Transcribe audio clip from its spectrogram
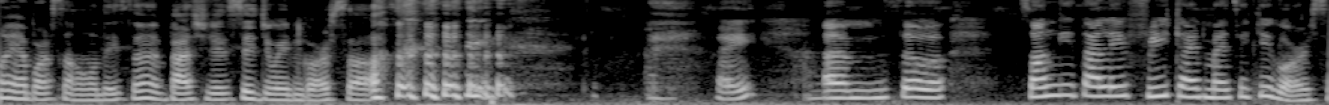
नयाँ वर्ष आउँदैछ ब्याचलर्स चाहिँ जोइन गर्छ। है? सो सङ्गीताले फ्री टाइममा चाहिँ के गर्छ?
